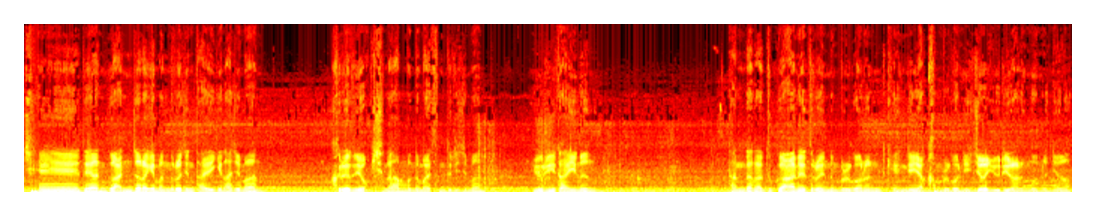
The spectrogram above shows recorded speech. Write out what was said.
최대한 그 안전하게 만들어진 다이긴 하지만 그래도 역시나 한 번 더 말씀드리지만 유리 다이는 단단하도 그 안에 들어있는 물건은 굉장히 약한 물건이죠. 유리라는 거는요.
